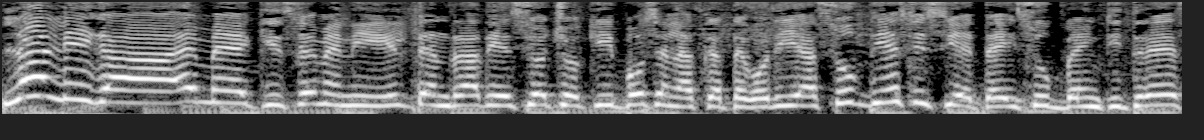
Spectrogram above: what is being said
La Liga MX Femenil tendrá 18 equipos en las categorías sub-17 y sub-23,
